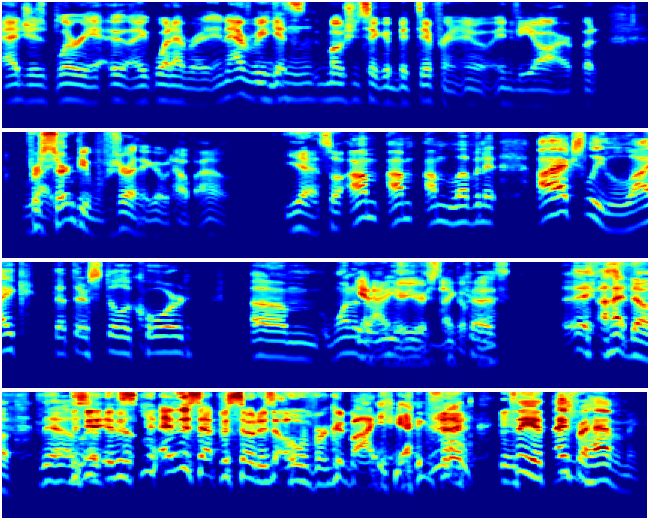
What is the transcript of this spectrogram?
edges, blurry uh, like whatever. And everybody mm-hmm. gets motion sick a bit different in, in VR, but for right. certain people, for sure, I think it would help out. Yeah, so I'm I'm I'm loving it. I actually like that there's still a cord. Um, one of Get the reasons because I know. and this episode is over. Goodbye. Yeah, exactly. See you. Thanks for having me.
